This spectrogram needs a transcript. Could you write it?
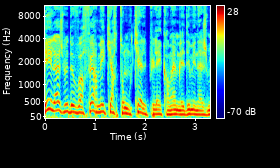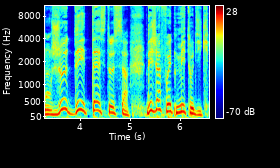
Et là je vais devoir faire mes cartons. Quelle plaît quand même les déménagements. Je déteste ça. Déjà faut être méthodique.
